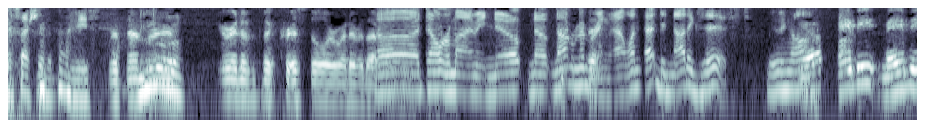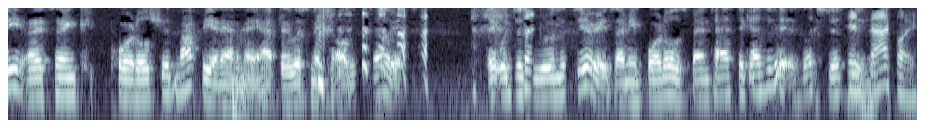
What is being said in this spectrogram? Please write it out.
Especially the movies. Remember Spirit of the Crystal or whatever that Uh, was. don't remind me. Nope, nope, not remembering that one. That did not exist. Moving on. Yeah, maybe, maybe I think Portal should not be an anime after listening to all these failures. It would just But- ruin the series. I mean, Portal is fantastic as it is. Let's just. Exactly.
